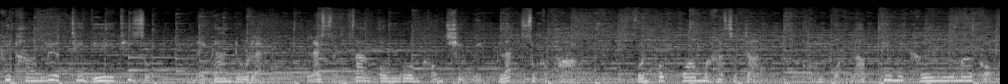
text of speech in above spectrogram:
คือทางเลือกที่ดีที่สุดในการดูแล และเสริมสร้างองค์รวมของชีวิตและสุขภาพ ค้นพบความมหัศจรรย์ของผลลัพธ์ที่ไม่เคยมีมาก่อน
